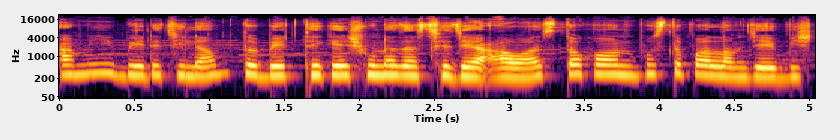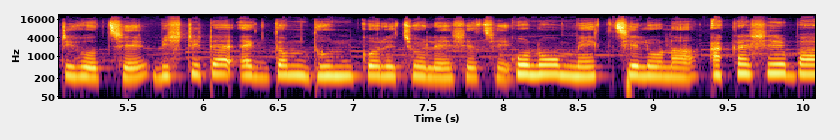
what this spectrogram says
আমি বেডে ছিলাম তো বেড থেকে শোনা যাচ্ছে যে আওয়াজ। তখন বুঝতে পারলাম যে বৃষ্টি হচ্ছে। বৃষ্টিটা একদম ধুম করে চলে এসেছে। কোনো মেঘ ছিল না। আকাশে বা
